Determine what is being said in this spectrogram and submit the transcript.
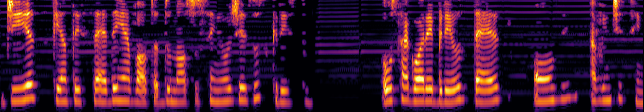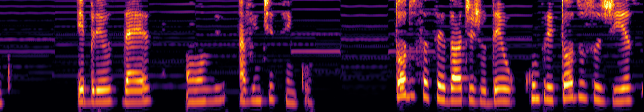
dias que antecedem a volta do nosso Senhor Jesus Cristo. Ouça agora Hebreus 10, 11 a 25. Hebreus 10, 11 a 25. Todo sacerdote judeu cumpre todos os dias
